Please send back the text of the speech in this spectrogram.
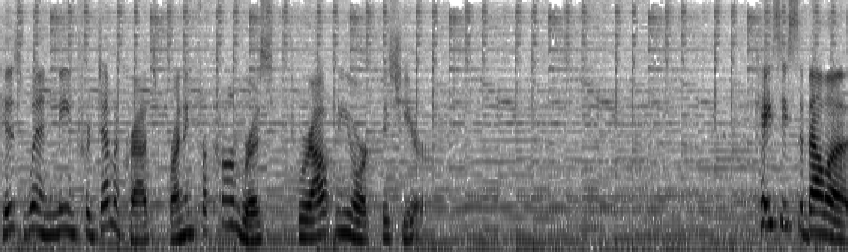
his win mean for Democrats running for Congress throughout New York this year? Casey Sabella,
